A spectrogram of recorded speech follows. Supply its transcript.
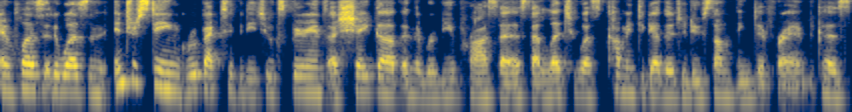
And plus, it was an interesting group activity to experience a shakeup in the review process that led to us coming together to do something different because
